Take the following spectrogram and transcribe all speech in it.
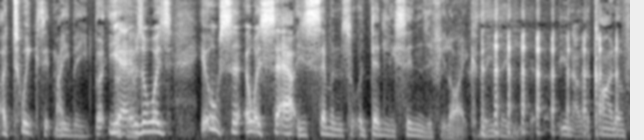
I tweaked it maybe, but yeah, Okay. it was always it also always set out his seven sort of deadly sins, if you like. The, the you know the kind of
